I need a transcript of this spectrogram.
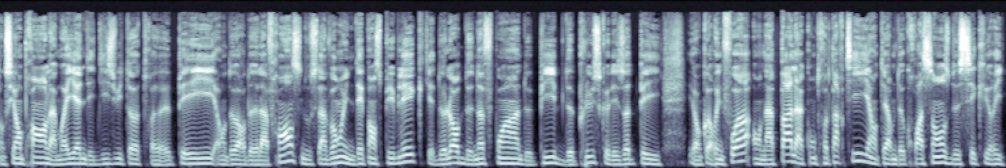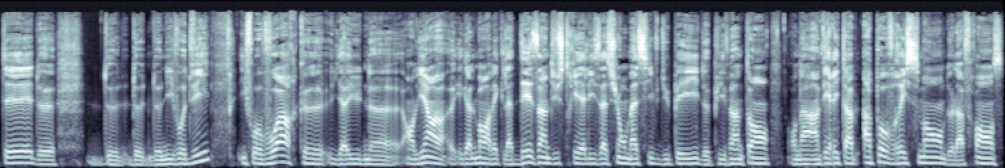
Donc si on prend la moyenne des 18 autres euh, pays en dehors de la France, nous avons une dépense publique qui est de l'ordre de 9 points de PIB de plus que les autres pays. Et encore une fois, on n'a pas la contrepartie en termes de croissance, de sécurité, de, de, niveau de vie. Il faut voir qu'il y a une, euh, en lien également avec la désindustrialisation massive du pays depuis 20 ans, on a un véritable appauvrissement de la France.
